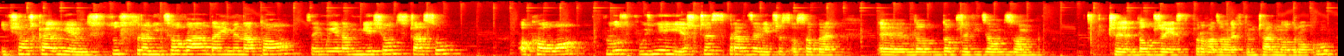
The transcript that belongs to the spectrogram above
I książka, nie wiem, stustronicowa, dajmy na to, zajmuje nam miesiąc czasu około, plus później jeszcze sprawdzenie przez osobę yy, do, dobrze widzącą, czy dobrze jest wprowadzone w tym czarnodruku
